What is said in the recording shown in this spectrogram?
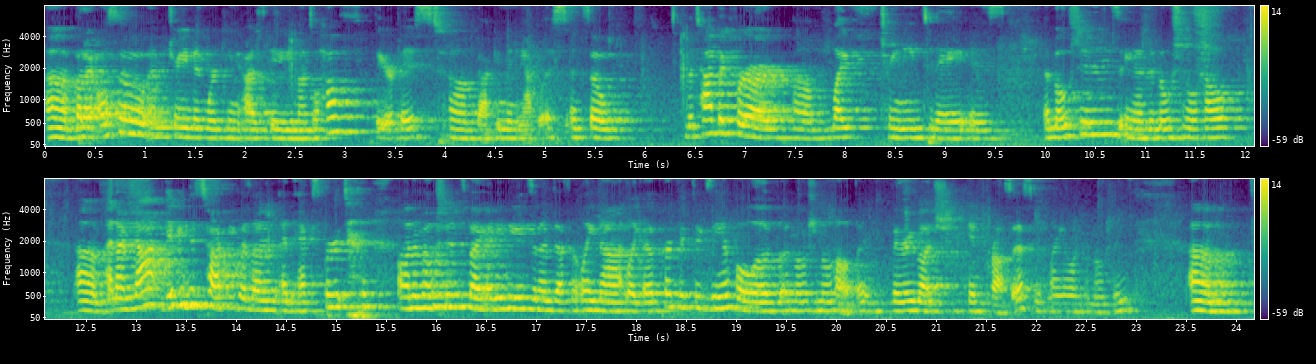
Um, but I also am trained in working as a mental health therapist um, back in Minneapolis. And so the topic for our um, life training today is emotions and emotional health. Um, and I'm not giving this talk because I'm an expert on emotions by any means, and I'm definitely not like a perfect example of emotional health. I'm very much in process with my own emotions. Um,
